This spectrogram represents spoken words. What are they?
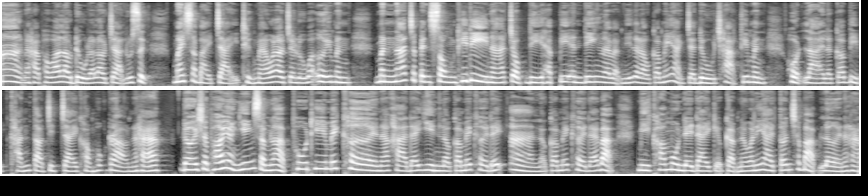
มากนะคะ เพราะว่าเราดูแล้วเราจะรู้สึกไม่สบายใจ ถึงแม้ว่าเราจะรู้ว่าเอ้ยมันมันน่าจะเป็นทรงที่ดีนะ จบดีแฮปปี้เอนดิ้งอะไรแบบนี้แต่เราก็ไม่อยากจะดูฉากที่มันโหดร้ายแล้วก็บีบคั้นต่อจิตใจของพวกเรานะคะ โดยเฉพาะอย่างยิ่งสำหรับผู้ที่ไม่เคยนะคะ ได้ยินแล้วก็ไม่เคยได้อ่าน แล้วก็ไม่เคยได้แบบ มีข้อมูลใด ๆ เกี่ยวกับนวนิยายต้นฉบับเลยนะคะ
